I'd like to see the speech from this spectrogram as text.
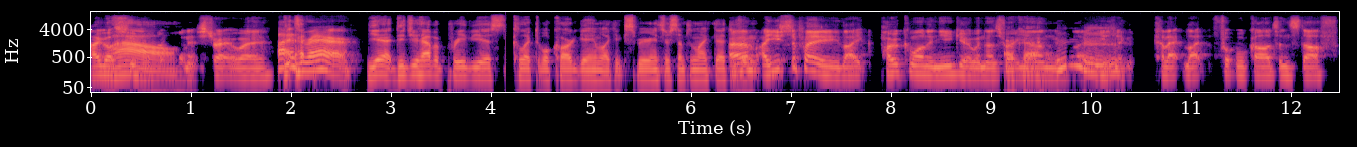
I got super Wow. hooked on it straight away. That is rare. yeah did you have a previous collectible card game like experience or something like that Did Um, ever- I used to play like Pokemon and Yu-Gi-Oh when I was very Okay. young. And, like, used Mm. to collect like football cards and stuff.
